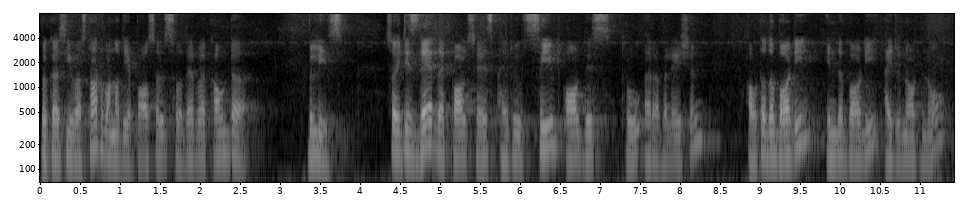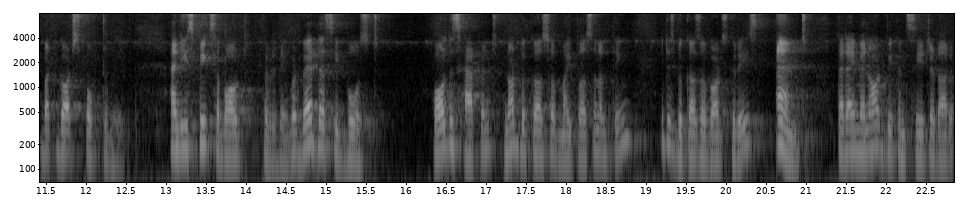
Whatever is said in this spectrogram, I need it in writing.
because he was not one of the apostles, so there were counter beliefs. So it is there that Paul says, I received all this through a revelation out of the body, in the body, I do not know, but God spoke to me. And he speaks about everything. But where does he boast? All this happened not because of my personal thing, it is because of God's grace and that I may not be conceited or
